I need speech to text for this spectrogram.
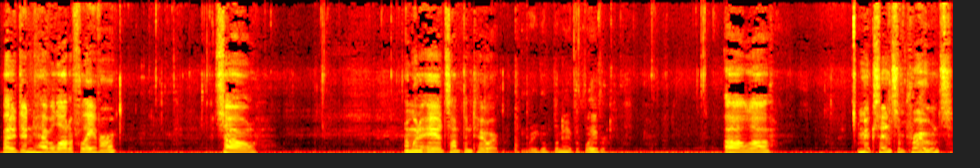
But it didn't have a lot of flavor. So, I'm going to add something to it. What are you gonna put in it for flavor? I'll uh, mix in some prunes.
